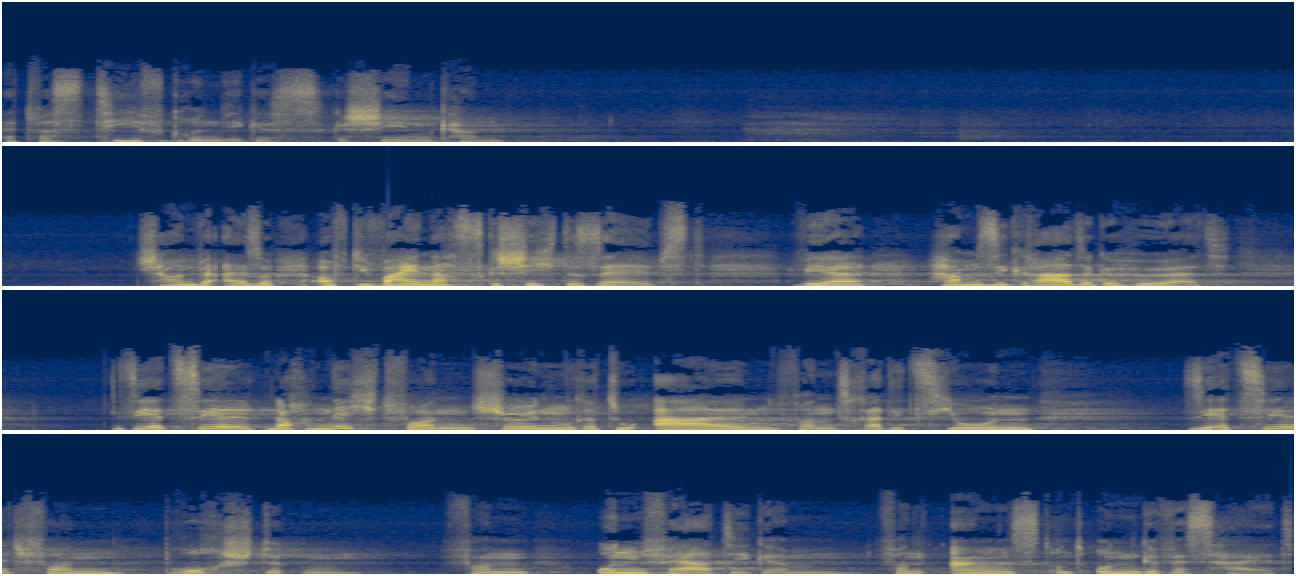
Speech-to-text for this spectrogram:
etwas Tiefgründiges geschehen kann. Schauen wir also auf die Weihnachtsgeschichte selbst. Wir haben sie gerade gehört. Sie erzählt noch nicht von schönen Ritualen, von Traditionen. Sie erzählt von Bruchstücken, von Unfertigem, von Angst und Ungewissheit.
